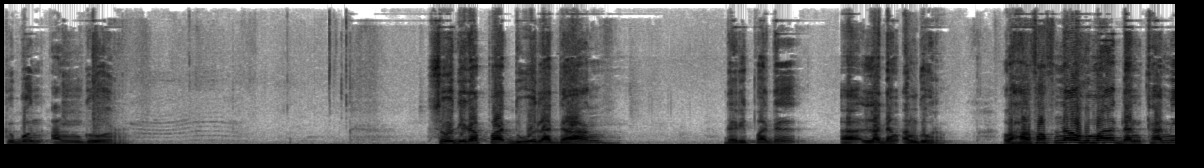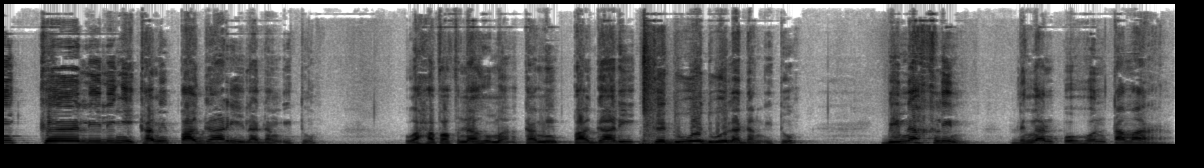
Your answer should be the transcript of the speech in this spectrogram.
Kebun anggur. So didapat dua ladang daripada uh, ladang anggur. Wa hafafnahuma dan kami kelilingi, kami pagari ladang itu. Wa hafafnahuma kami pagari kedua-dua ladang itu binakhlin dengan pohon tamar.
